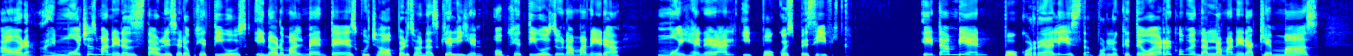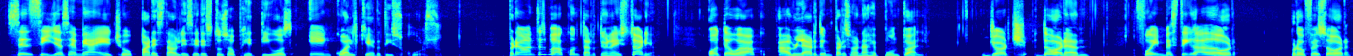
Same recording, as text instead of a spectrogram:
Ahora, hay muchas maneras de establecer objetivos y normalmente he escuchado personas que eligen objetivos de una manera muy general y poco específica. Y también poco realista, por lo que te voy a recomendar la manera que más sencilla se me ha hecho para establecer estos objetivos en cualquier discurso. Pero antes voy a contarte una historia o te voy a hablar de un personaje puntual. George Doran fue investigador, profesor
